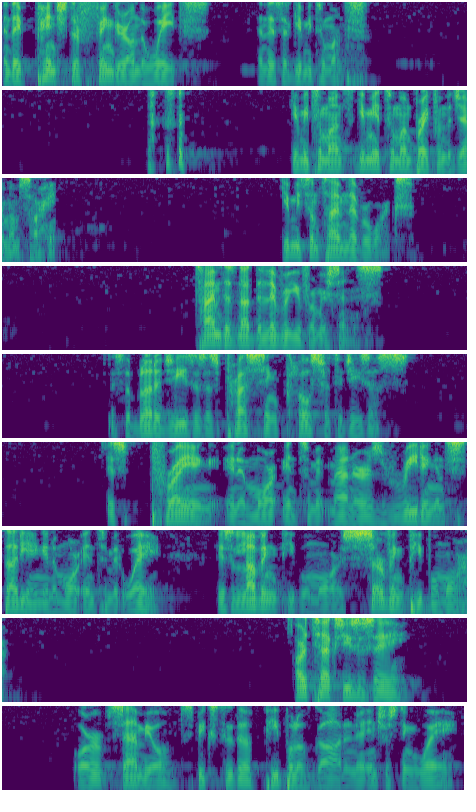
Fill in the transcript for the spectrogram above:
and they pinched their finger on the weights, and they said, "Give me two months." give me two months. Give me a two month break from the gym. I'm sorry. Give me some time never works. Time does not deliver you from your sins. It's the blood of Jesus. It's pressing closer to Jesus. It's praying in a more intimate manner. It's reading and studying in a more intimate way. It's loving people more. It's serving people more. Our text uses a, or Samuel speaks to the people of God in an interesting way.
